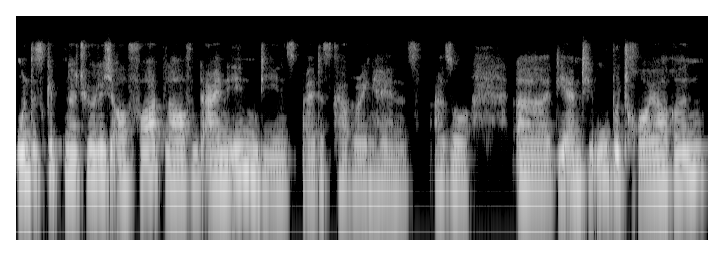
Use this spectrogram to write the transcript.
Und es gibt natürlich auch fortlaufend einen Innendienst bei Discovering Hands, also äh, die MTU-Betreuerin,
